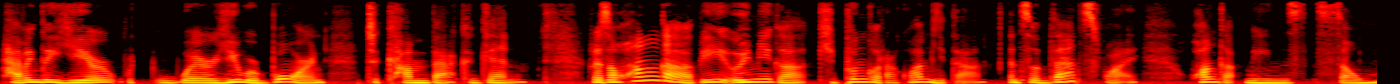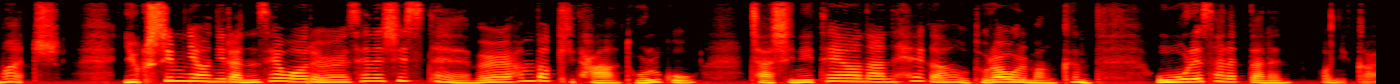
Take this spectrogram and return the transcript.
having the year where you were born to come back again. 그래서 환갑이 의미가 깊은 거라고 합니다. And so that's why 환갑 means so much. 60년이라는 세월을 세는 시스템을 한 바퀴 다 돌고 자신이 태어난 해가 돌아올 만큼 오래 살았다는 거니까요.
